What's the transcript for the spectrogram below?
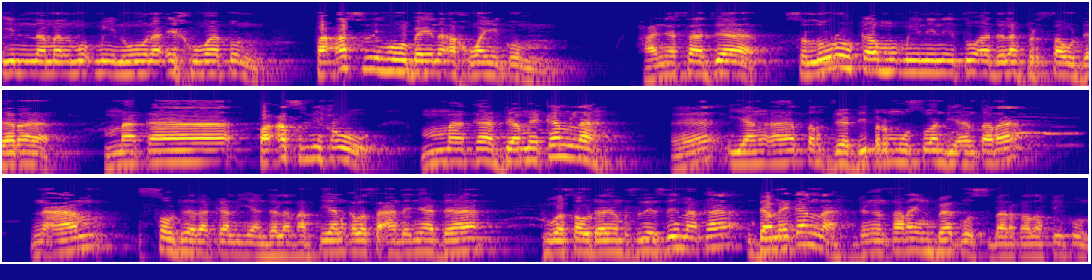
"Innamal mu'minuna ikhwatun fa aslihu baina akhwaykum." Hanya saja seluruh kaum mukminin itu adalah bersaudara maka fa'aslihu maka damaikanlah eh, yang terjadi permusuhan di antara naam saudara kalian dalam artian kalau seandainya ada dua saudara yang berselisih maka damaikanlah dengan cara yang bagus barakallahu fikum.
